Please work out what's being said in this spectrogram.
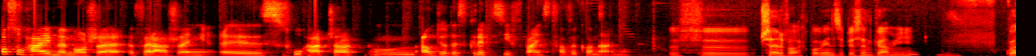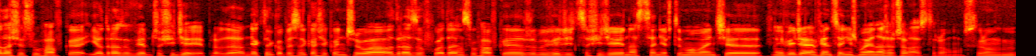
Posłuchajmy może wrażeń słuchacza audiodeskrypcji w Państwa wykonaniu. W przerwach pomiędzy piosenkami wkłada się słuchawkę i od razu wiem, co się dzieje, prawda? Jak tylko piosenka się kończyła, od razu wkładałem słuchawkę, żeby wiedzieć, co się dzieje na scenie w tym momencie. No i wiedziałem więcej niż moja narzeczona, z którą, z którą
